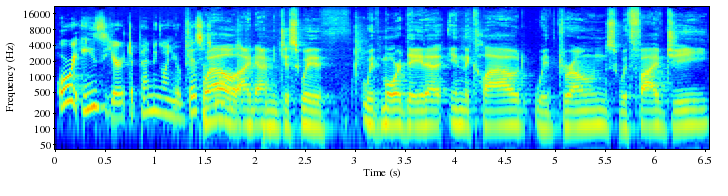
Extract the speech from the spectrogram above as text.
Or easier depending on your business. Well, model. I, I mean, just with with more data in the cloud, with drones, with 5G,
